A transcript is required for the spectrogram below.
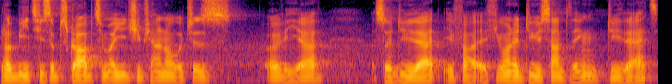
it'll be to subscribe to my YouTube channel, which is over here. So do that. If I, if you want to do something, do that.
